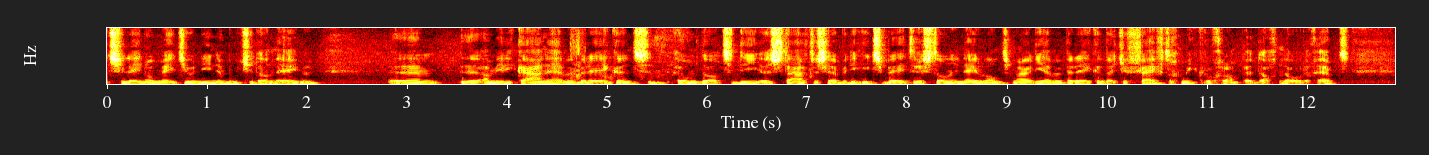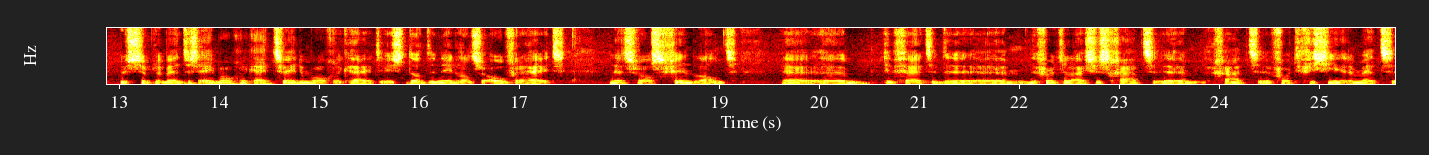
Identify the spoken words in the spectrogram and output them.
selenometionine moet je dan nemen. Um, de Amerikanen hebben berekend, omdat die een status hebben die iets beter is dan in Nederland, maar die hebben berekend dat je 50 microgram per dag nodig hebt. Dus supplement is één mogelijkheid. Tweede mogelijkheid is dat de Nederlandse overheid, net zoals Finland, hè, ehm, in feite de, ehm, de fertilizers gaat, ehm, gaat fortificeren met,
